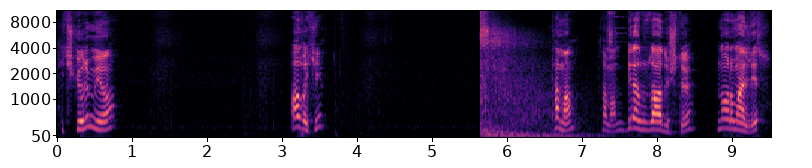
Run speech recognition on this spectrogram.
Hiç görünmüyor. Al bakayım. Tamam. Tamam. Biraz uzağa düştü. Normaldir.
